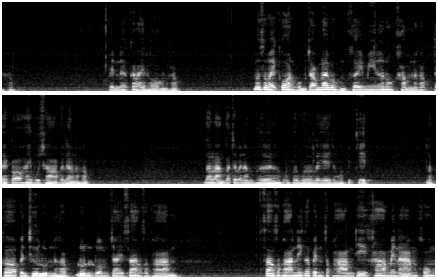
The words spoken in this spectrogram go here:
นะครับ เป็นเนื้อกระไหลทองนะครับ เมื่อสมัยก่อนผมจำได้ว่าผมเคยมีเนื้อทองคำนะครับ แต่ก็ให้บูชาไปแล้วนะครับ ด้านหลังก็จะเป็นอำเภอนะครับอำเภอโพธิ์ทะเลจังหวัดพิจิตรแล้วก็เป็นชื่อรุ่นนะครับ รุ่นรวมใจสร้างสะพาน สร้างสะพานนี้ก็เป็นสะพานที่ข้ามแม่น้ำของ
